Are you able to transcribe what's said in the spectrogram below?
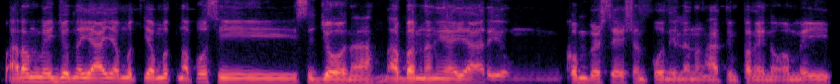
parang medyo nayayamot-yamot na po si si Jonah habang nangyayari yung conversation po nila ng ating Panginoon. May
